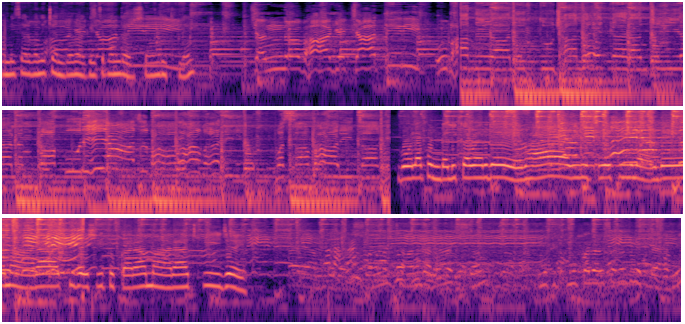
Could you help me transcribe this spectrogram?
आम्ही सर्वांनी चंद्रभागेचे पण दर्शन घेतले चंद्रभागेच्या तिरी उभा आली तुझ्या लेकरांची अलंकापुरी बोला पुंडलिकावर देव भारी विश्वेशी ज्ञानदेव महाराज की जय श्री तुकाराम महाराज की जय. मुखदर्शनच घेतलंय आम्ही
